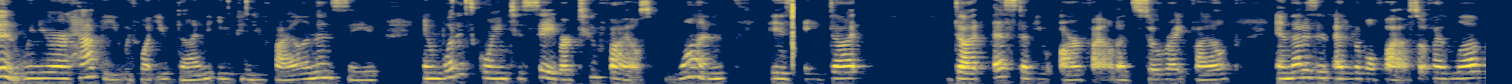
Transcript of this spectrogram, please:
then when you're happy with what you've done, you can do File and then Save. And what it's going to save are two files. One is a dot, dot .swr file, that's SewWrite file, and that is an editable file. So if I love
